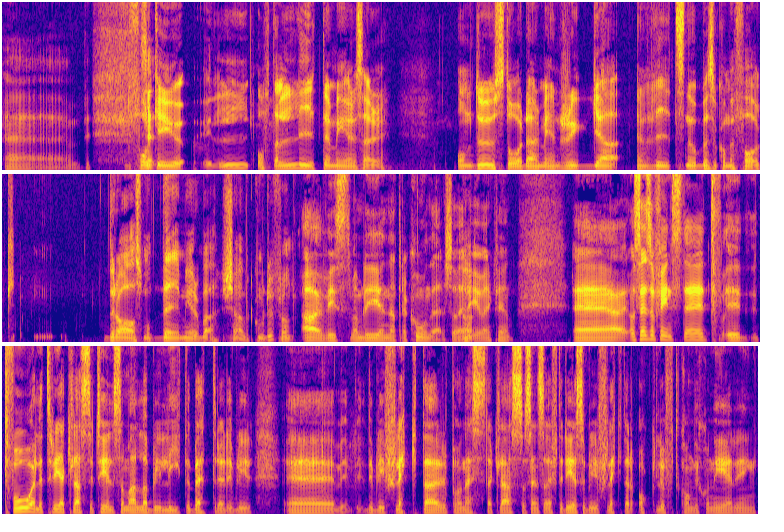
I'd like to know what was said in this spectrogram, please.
Eh, Folk är ju ofta lite mer så här. om du står där med en rygga, en vit snubbe så kommer folk dras mot dig mer och bara “Tja, vart kommer du ifrån?” Ja visst, man blir ju en attraktion där, så är Ja. det ju verkligen. Eh, och sen så finns det eh, två eller tre klasser till som alla blir lite bättre. Det blir, eh, det blir fläktar på nästa klass och sen så efter det så blir det fläktar och luftkonditionering,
